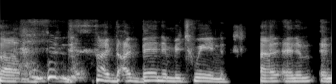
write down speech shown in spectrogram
Um, I've, I've been in between an, an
